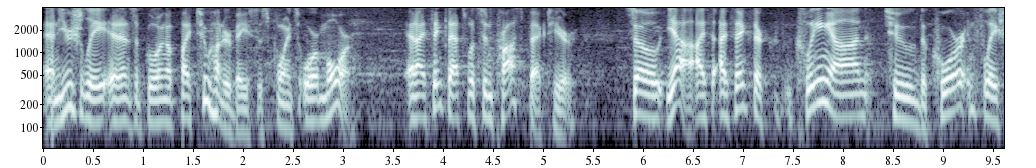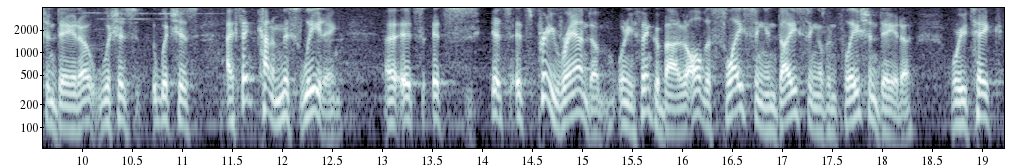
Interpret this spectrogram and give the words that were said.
And usually it ends up going up by 200 basis points or more. And I think that's what's in prospect here. So yeah, I, th- I, think they're clinging on to the core inflation data, which is which is I think kind of misleading. Uh, it's it's it's it's pretty random when you think about it. All the slicing and dicing of inflation data, where you take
